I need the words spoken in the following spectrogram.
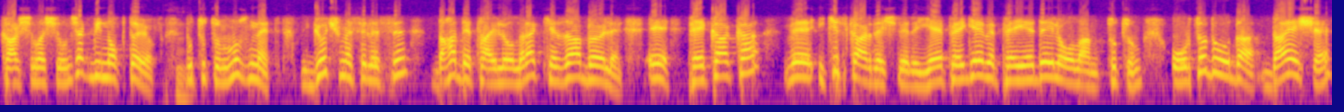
karşılaşılacak bir nokta yok. Bu tutumumuz net. Göç meselesi daha detaylı olarak keza böyle. E, PKK ve ikiz kardeşleri YPG ve PYD ile olan tutum Orta Doğu'da DAEŞ'e,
